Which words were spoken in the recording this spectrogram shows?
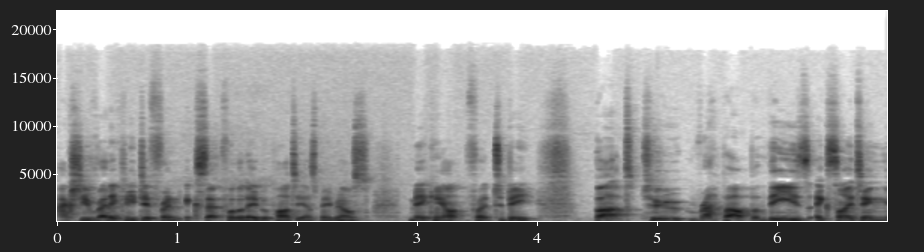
actually radically different, except for the Labour Party, as maybe I was making out for it to be. But to wrap up these exciting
